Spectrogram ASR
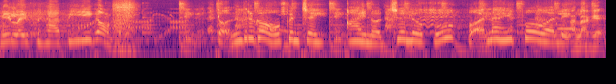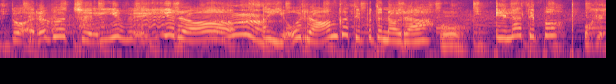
నీ లైఫ్ హ్యాపీగా ఉంటుంది. తొందరగా ఓపెన్ చెయ్యి ఆయన వచ్చేలోపు పని అయిపోవాలి. అలాగే. త్వరగా చెయ్యి వెయ్యరా అయ్యో రాంగ్గా తిప్పుతున్నావురా. ఓ. ఇలా తిప్పు? ఓకే.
